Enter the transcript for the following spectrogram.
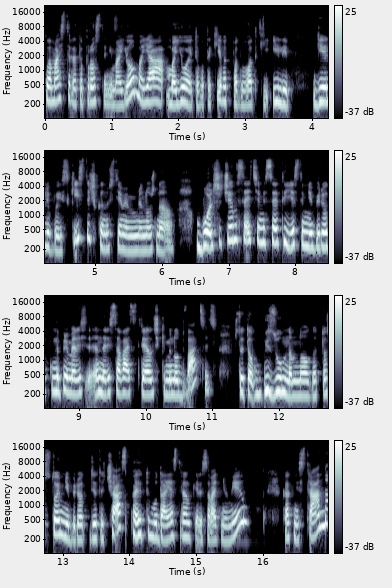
Фломастер это просто не мое. Моя, мое это вот такие вот подводки или гелевые с кисточкой, но с теми мне нужно больше, чем с этими. С этой, если мне берет, например, нарисовать стрелочки минут 20, что это безумно много, то стой мне берет где-то час, поэтому да, я стрелки рисовать не умею как ни странно.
